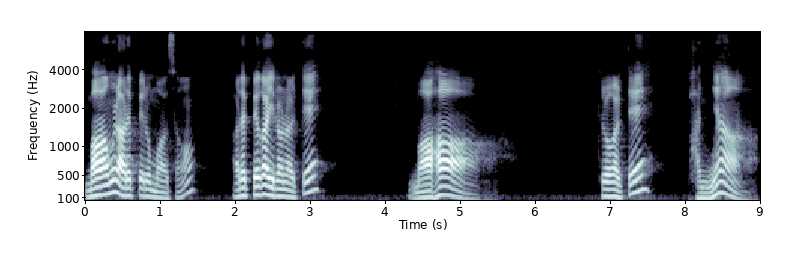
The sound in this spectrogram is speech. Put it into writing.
마음을 아랫배로 모아서 아랫배가 일어날 때 마하 들어갈 때 받냐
